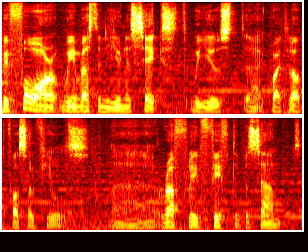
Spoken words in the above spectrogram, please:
Before we invested in Unit 6, we used uh, quite a lot of fossil fuels, uh, roughly 50%.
